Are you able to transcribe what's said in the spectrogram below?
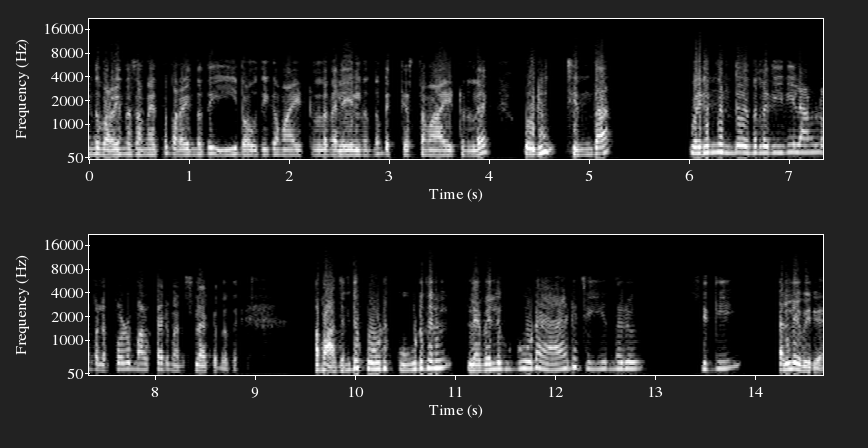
എന്ന് പറയുന്ന സമയത്ത് പറയുന്നത് ഈ ഭൗതികമായിട്ടുള്ള നിലയിൽ നിന്നും വ്യത്യസ്തമായിട്ടുള്ള ഒരു ചിന്ത വരുന്നുണ്ട് എന്നുള്ള രീതിയിലാണല്ലോ പലപ്പോഴും ആൾക്കാർ മനസ്സിലാക്കുന്നത്. അപ്പൊ അതിന്റെ കൂടെ കൂടുതൽ ലെവലും കൂടെ ആഡ് ചെയ്യുന്നൊരു സ്ഥിതി അല്ലേ വരിക?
